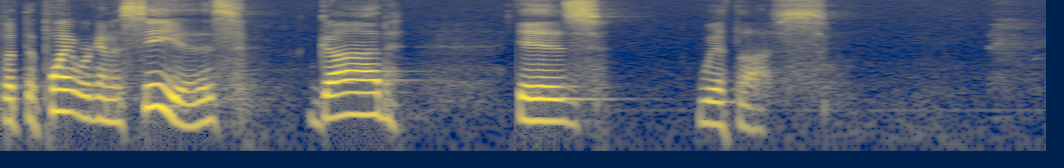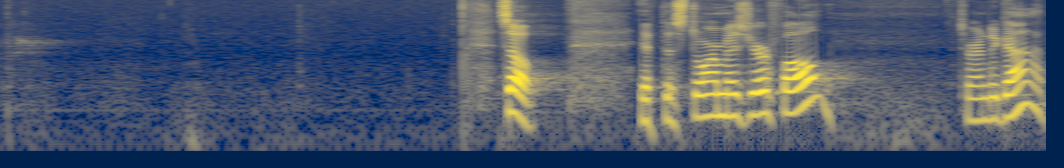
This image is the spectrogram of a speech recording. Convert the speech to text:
But the point we're going to see is God is with us. So, if the storm is your fault, turn to God.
